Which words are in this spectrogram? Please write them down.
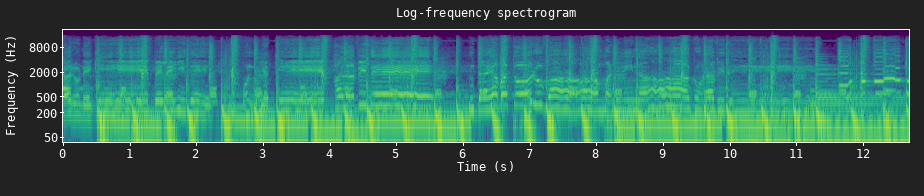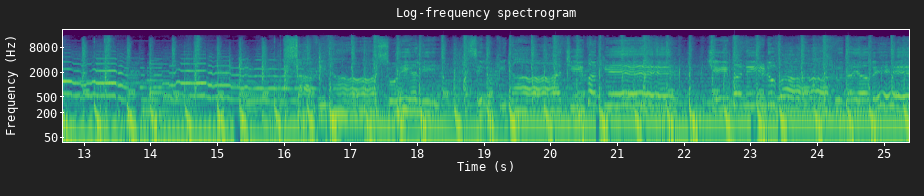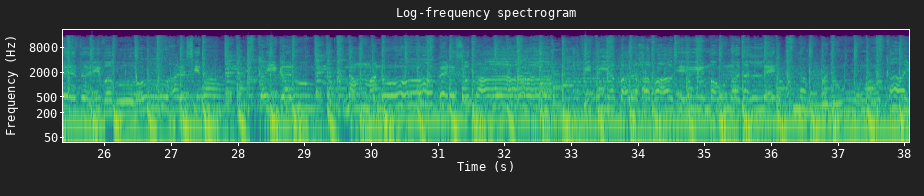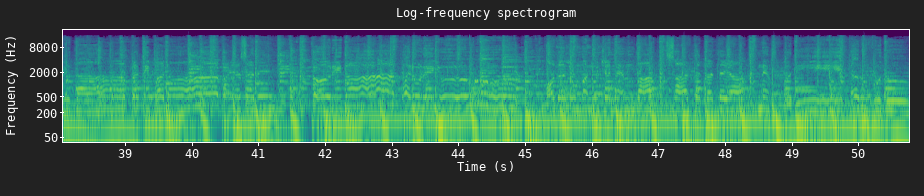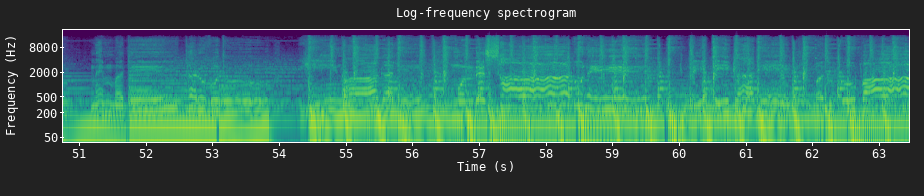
ಕರುಣೆಗೆ ಬೆಲೆಯಿದೆ ಪುಣ್ಯಕ್ಕೆ ಫಲವಿದೆ. ದಯವ ತೋರುವ ಮಣ್ಣಿನ ಗುಣವಿದೆ. ಸಾವಿನ ಸುಳಿಯಲಿ ಸಿಲುಕಿದ ಜೀವಕ್ಕೆ ಬರಹವಾಗಿ ಮೌನದಲ್ಲೇ ನಮ್ಮನ್ನು ಕಾಯುತ್ತಾ ಪ್ರತಿಫಲ ಬಯಸದೆ ತೋರಿದ ಕರುಣೆಯು ಮೊದಲು ಮನುಜನೆಂಬ ಸಾರ್ಥಕತೆಯ ನೆಮ್ಮದಿ ತರುವುದು ನೆಮ್ಮದಿ ತರುವುದು. ಏನಾಗಲಿ ಮುಂದೆ ಸಾಗುನೇ ಪ್ರೀತಿಗಾಗೆ ಬದುಕು ಬಾಳಲಿ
